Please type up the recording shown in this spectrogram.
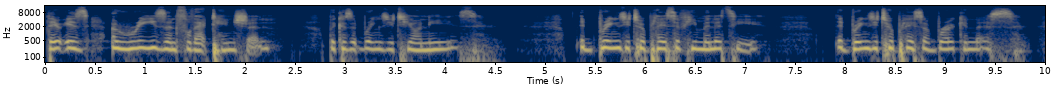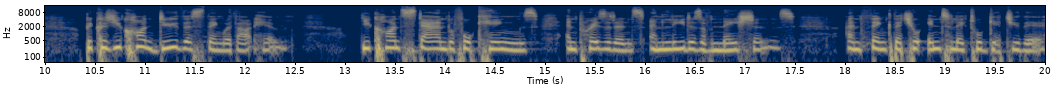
There is a reason for that tension because it brings you to your knees. It brings you to a place of humility. It brings you to a place of brokenness because you can't do this thing without Him. You can't stand before kings and presidents and leaders of nations and think that your intellect will get you there.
